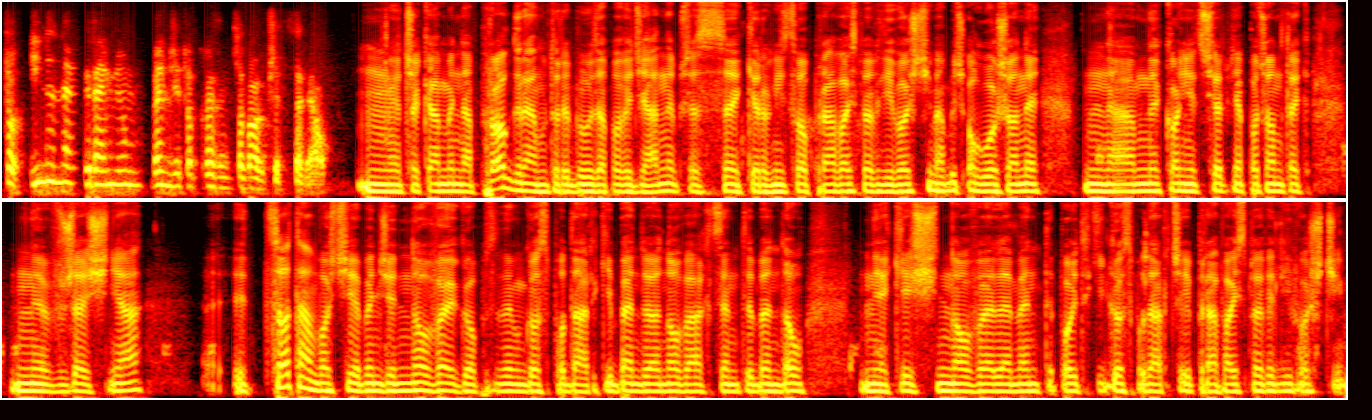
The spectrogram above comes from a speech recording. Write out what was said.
to inne gremium będzie to prezentowało i przedstawiało. Mm, czekamy na program, który był zapowiedziany przez kierownictwo Prawa i Sprawiedliwości. Ma być ogłoszony na koniec sierpnia, początek września. Co tam właściwie będzie nowego względem gospodarki? Będą nowe akcenty, będą jakieś nowe elementy polityki gospodarczej Prawa i Sprawiedliwości?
